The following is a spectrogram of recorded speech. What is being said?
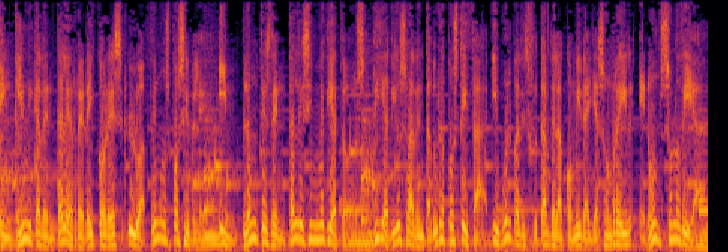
En Clínica Dental Herrera y Cores lo hacemos posible. Implantes dentales inmediatos. Di adiós a la dentadura postiza y vuelva a disfrutar de la comida y a sonreír en un solo día.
